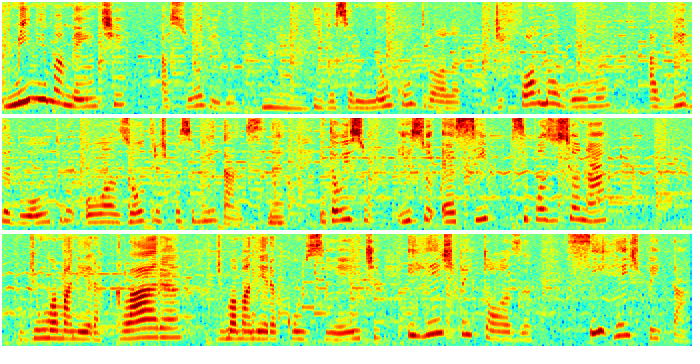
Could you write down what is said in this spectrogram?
minimamente a sua vida. E você não controla de forma alguma a vida do outro ou as outras possibilidades, né? Então isso isso é se se posicionar de uma maneira clara, de uma maneira consciente e respeitosa, se respeitar.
